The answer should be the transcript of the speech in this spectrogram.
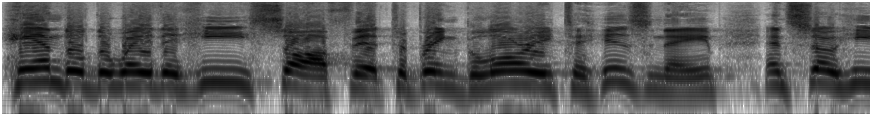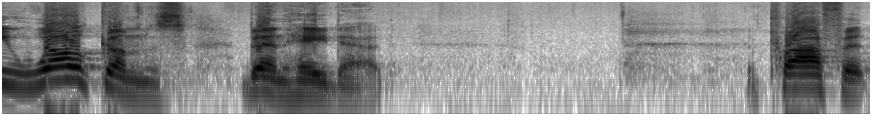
handled the way that he saw fit, to bring glory to his name. And so he welcomes Ben Hadad. The prophet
